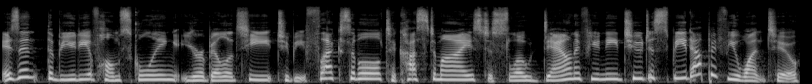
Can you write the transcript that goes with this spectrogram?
Isn't the beauty of homeschooling your ability to be flexible, to customize, to slow down if you need to, to speed up if you want to?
